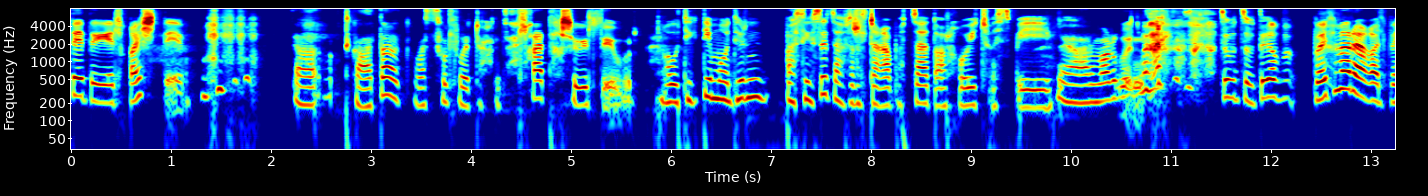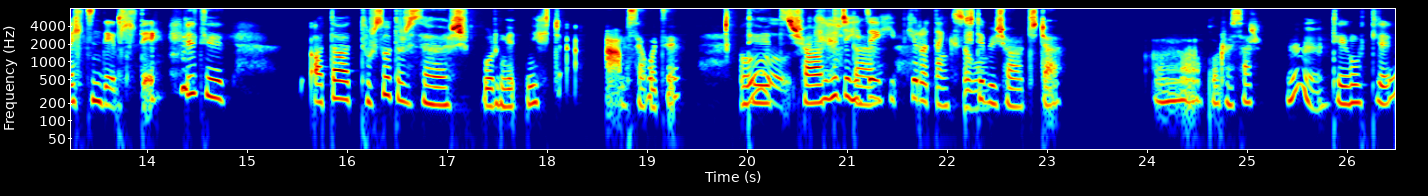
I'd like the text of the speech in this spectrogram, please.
те тэгэл гоё штэ. За тэгээ одоо бас сүлгүй жоохон залхаад тах шиг л юм. Өө тэгдэм үү тэр нь бас хэсэг завсралж байгаа буцаад орох үеч бас би. Ярмааргүй нэ. Зүг зүг тэгээ болмоор байгаа л бэлцэн дээр л тээ. Би тэгээд одоо төрсөдрөөсөө хойш бүр ингэдэг нэг ч аамсаагүй тий. Тэгээд шоот. Тэр хизээ хэр удаан гэсэн үг. Гэтэ би шоодж та. Аа 3 сар. Тэнгүүтлээ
